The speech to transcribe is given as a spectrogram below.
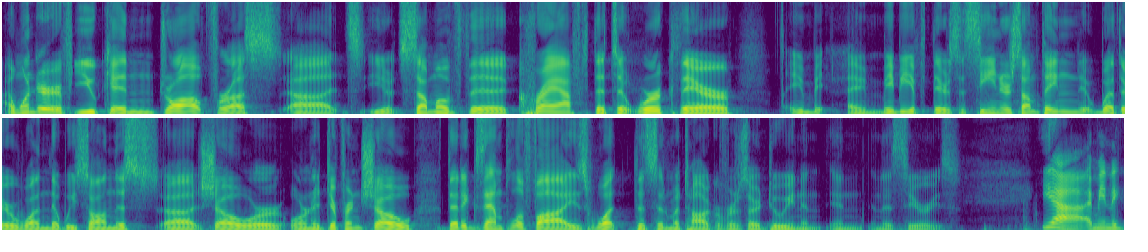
I wonder if you can draw out for us, uh, you know, some of the craft that's at work there. Maybe if there's a scene or something, whether one that we saw in this uh, show or, or in a different show, that exemplifies what the cinematographers are doing in, in, in this series. Yeah, I mean,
